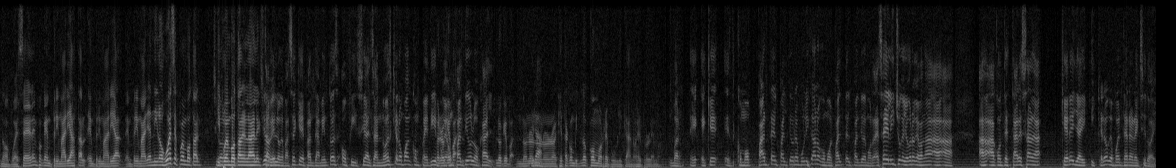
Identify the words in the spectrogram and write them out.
No puede ser, porque en primaria hasta en primaria, en primaria ni los jueces pueden votar y pueden votar en las elecciones. lo que pasa es que el planteamiento es oficial, o sea, no es que no puedan competir, pero es un partido local. Lo que no, no, no, no, es que está compitiendo como republicano, es el problema. Bueno, eh, es, que como parte del Partido Republicano, como parte del Partido Demócrata. Ese es el hecho que yo creo que van a, a, contestar esa querella y, y, creo que pueden tener éxito ahí.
